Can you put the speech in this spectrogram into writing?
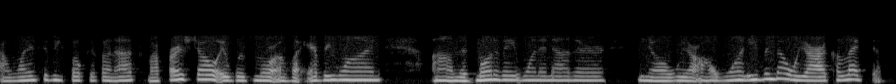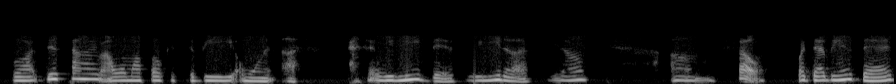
I wanted to be focused on us. My first show, it was more of a everyone. Um, let's motivate one another. You know, we are all one, even though we are a collective. But this time, I want my focus to be on us. we need this. We need us, you know. Um, so, with that being said,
